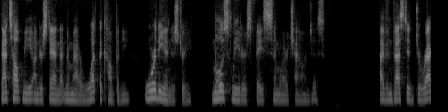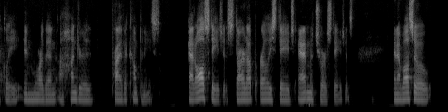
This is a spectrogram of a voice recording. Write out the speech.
That's helped me understand that no matter what the company or the industry, most leaders face similar challenges. I've invested directly in more than 100 private companies at all stages startup, early stage, and mature stages. And I've also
